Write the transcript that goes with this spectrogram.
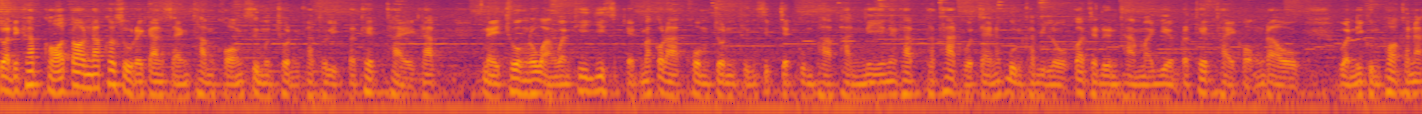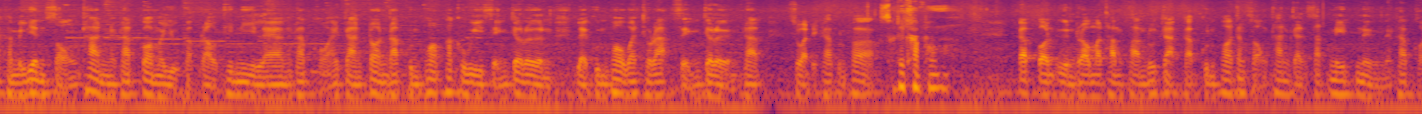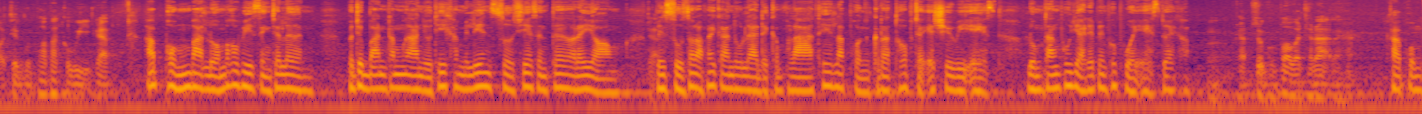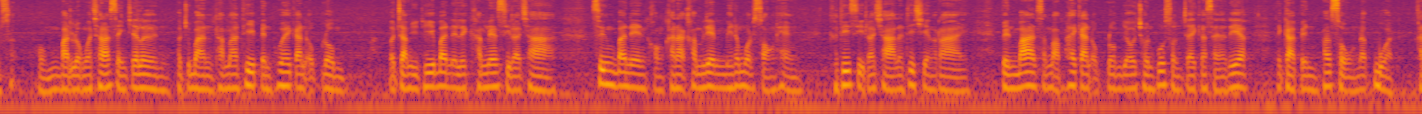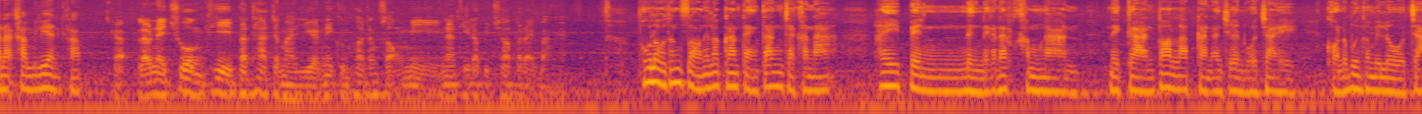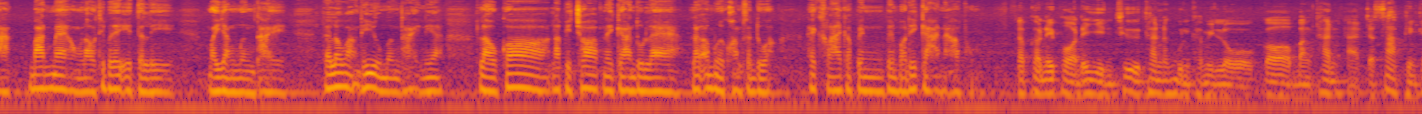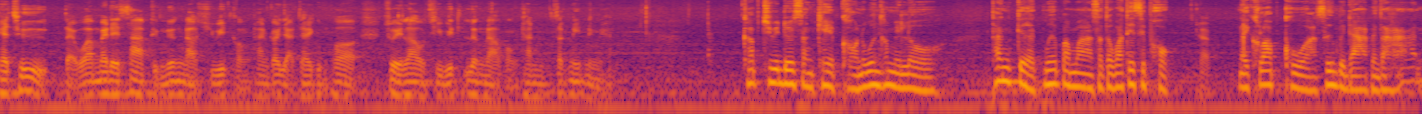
สวัสดีครับ ขอต้อนรับเข้าสู่รายการแสงธรรมของสื่อมวลชนคาทอลิกประเทศไทยครับ ในช่วงระหว่างวันที่ 21 มกราคมจนถึง 17 กุมภาพันธ์นี้นะครับพระธาตุหัวใจนักบุญคามิโลก็จะเดินทางมาเยือนประเทศไทยของเรา วันนี้คุณพ่อคณะคาเมเลียนสองท่านนะครับ ก็มาอยู่กับเราที่นี่แล้วนะครับ ขอให้การต้อนรับคุณพ่อพักวีเสงเจริญ และคุณพ่อวัชระเสงเจริญครับ สวัสดีครับคุณพ่อ สวัสดีครับผม ครับก่อนอื่นเรามาทำความรู้จักกับคุณพ่อทั้งสองท่านกันสักนิดหนึ่งนะครับ ขอเชิญคุณพ่อพักวีครับ ครับผมบาทหลวงพระคพีเสียงเจริญ ปัจจุบันทำงานอยู่ที่ Camillian Social Center ระยองครับเป็นศูนย์สำหรับให้การดูแลเด็กกำพร้าที่รับผลกระทบจาก HIV AIDS รวมทั้งผู้ใหญ่ที่เป็นผู้ป่วยเอดส์ด้วยครับอืมครับส่วนคุณพ่อวัชระนะฮะครับผมผมบาทหลวงวัชระเสียงเจริญ ปัจจุบันทำหน้าที่เป็นผู้ให้การอบรม ประจำอยู่ที่บ้านเณรเล็กคามิลเลียนศรีราชา ซึ่งบ้านเณรของคณะคามิลเลียนมีทั้งหมด 2 แห่ง คือที่ศรีราชาและที่เชียงราย เป็นบ้านสำหรับให้การอบรมเยาวชนผู้สนใจกระแสเรียก ในการเป็นพระสงฆ์นักบวชคณะคำเรียนครับครับแล้วในช่วงที่พระธาตุจะมาเยือนนี่คุณพ่อทั้งสองมีหน้าที่รับผิดชอบอะไรบ้างครับพวกเราทั้งสองได้รับการแต่งตั้งจากคณะให้เป็นหนึ่งในคณะทำงาน ในการต้อนรับการอัญเชิญหัวใจของนบุญคาเมโล จากบ้านแม่ของเราที่ประเทศอิตาลีมายังเมืองไทย และระหว่างที่อยู่เมืองไทยเนี่ยเราก็รับผิดชอบในการดูแลและอำนวยความสะดวก คล้ายๆกับเป็นเป็นบริการดนะครับผมครับคราวนี้พอได้ยินชื่อท่านนักบุญคามิลโล ก็บางท่านอาจจะทราบเพียงแค่ชื่อ แต่ว่าไม่ได้ทราบถึงเรื่องราวชีวิตของท่านก็อยากจะให้คุณพ่อช่วยเล่าชีวิตเรื่องราวของท่านสักนิดหนึ่งครับครับชีวิตโดยสังเขปของนักบุญคามิลโล ท่านเกิดเมื่อประมาณศตวรรษที่ครับ16 ในครอบครัว ซึ่งบิดาเป็นทหาร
